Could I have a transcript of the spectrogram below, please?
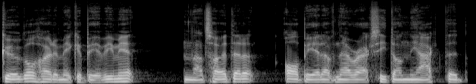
Google how to make a baby, mate. And that's how I did it. Albeit I've never actually done the act that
